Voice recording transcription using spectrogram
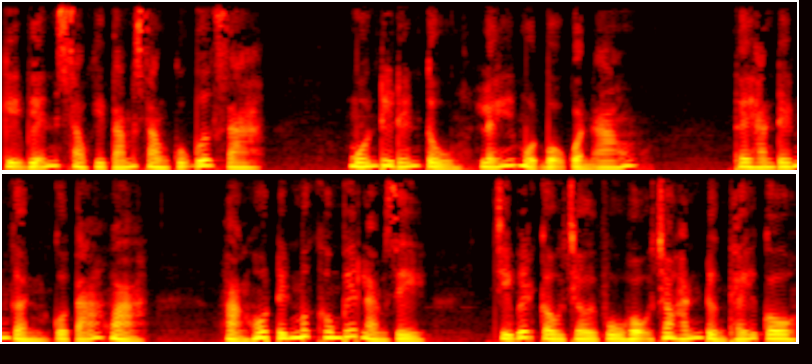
Kỵ viễn sau khi tắm xong cũng bước ra. Muốn đi đến tủ, lấy một bộ quần áo. Thấy hắn đến gần, cô tá hỏa. Hoảng hốt đến mức không biết làm gì. Chỉ biết cầu trời phù hộ cho hắn đừng thấy cô.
